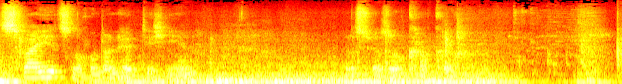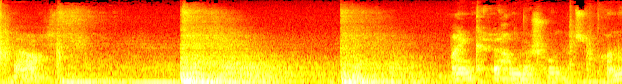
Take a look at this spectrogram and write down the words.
zwei Hits noch und dann hätte ich ihn. Das wäre so kacke. Ja. Ein Kill haben wir schon. Super, ne?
